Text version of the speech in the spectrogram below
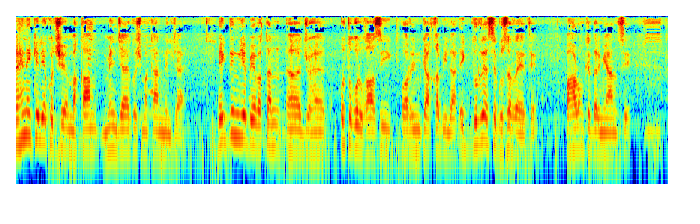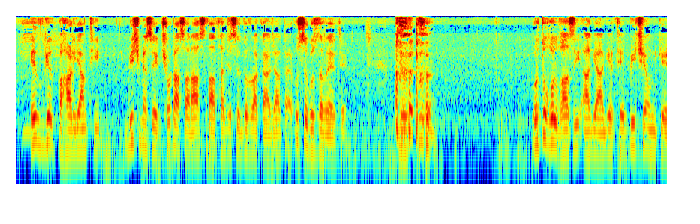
رہنے کے لیے کچھ مقام مل جائے، کچھ مکان مل جائے۔ ایک دن یہ بے وطن جو ہے ارتغ الغازی اور ان کا قبیلہ ایک درے سے گزر رہے تھے پہاڑوں کے درمیان سے۔ ارد گرد پہاڑیاں تھیں، بیچ میں سے ایک چھوٹا سا راستہ تھا جسے درہ کہا جاتا ہے، اس سے گزر رہے تھے۔ ارتغل غازی آگے آگے تھے، پیچھے ان کے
